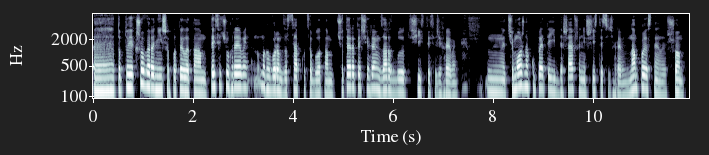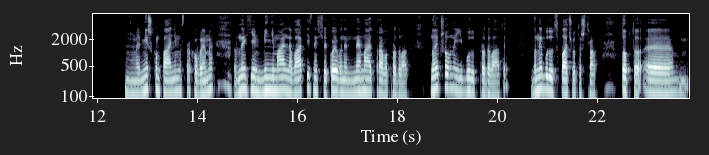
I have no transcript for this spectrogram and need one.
Е, Тобто, якщо ви раніше платили там тисячу гривень, ну ми говоримо за сцепку, це було там 4 тисячі гривень, зараз будуть 6 тисяч гривень. Чи можна купити її дешевше, ніж 6 тисяч гривень? Нам пояснили, що між компаніями страховими в них є мінімальна вартість, нижче якої вони не мають права продавати. Ну, якщо вони її будуть продавати, вони будуть сплачувати штраф. Тобто ем,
